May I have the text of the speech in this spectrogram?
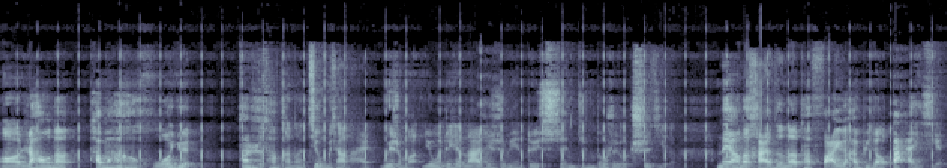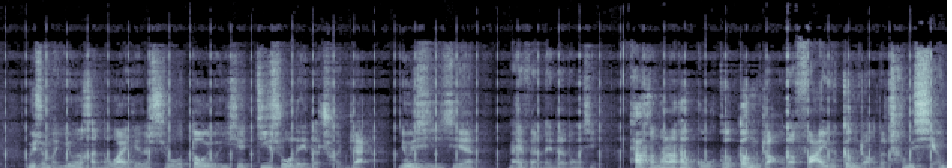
啊，然后呢，他们还很活跃，但是他可能静不下来，为什么？因为这些垃圾食品对神经都是有刺激的。那样的孩子呢，他发育还比较大一些。为什么？因为很多外界的食物都有一些激素类的存在，尤其一些奶粉类的东西，它可能让他骨骼更早的发育，更早的成型。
